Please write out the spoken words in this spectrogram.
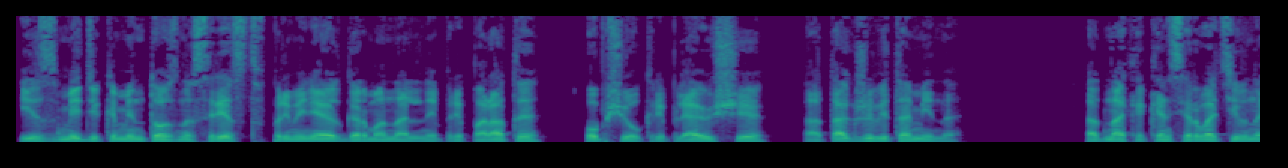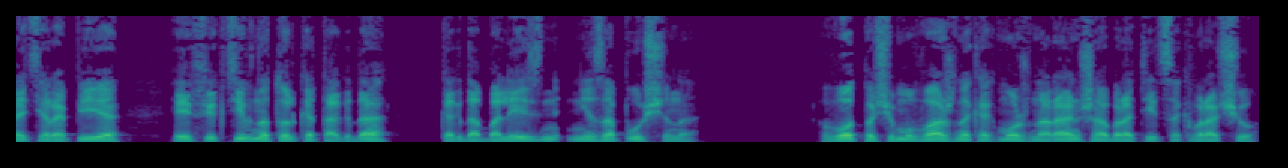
Из медикаментозных средств применяют гормональные препараты, общеукрепляющие, а также витамины. Однако консервативная терапия эффективна только тогда, когда болезнь не запущена. Вот почему важно как можно раньше обратиться к врачу.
